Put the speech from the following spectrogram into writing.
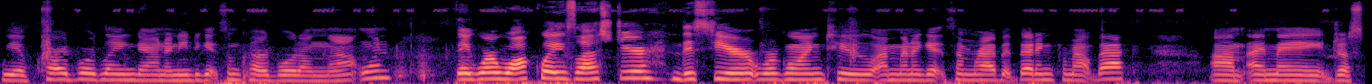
we have cardboard laying down. I need to get some cardboard on that one. They were walkways last year. This year we're going to, I'm going to get some rabbit bedding from out back. Um, I may just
